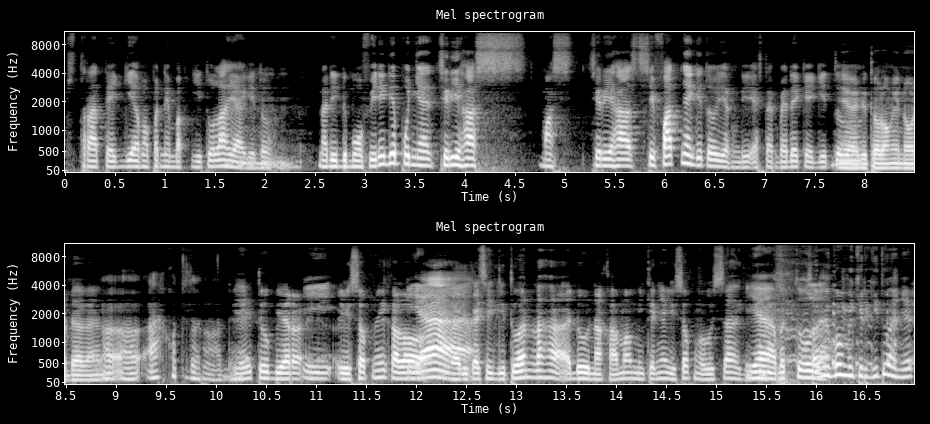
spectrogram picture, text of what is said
strategi sama penembak gitulah ya gitu. Hmm. Nah di the movie ini dia punya ciri khas mas ciri khas sifatnya gitu yang di STMPD kayak gitu. Ya ditolongin Oda kan. Eh, eh, ah kok tuh ada? ya itu biar I- Yusuf nih kalau Iya. nggak dikasih gituan lah aduh nakama mikirnya Yusuf nggak usah gitu. Iya betul. Soalnya gue mikir gitu anjir.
